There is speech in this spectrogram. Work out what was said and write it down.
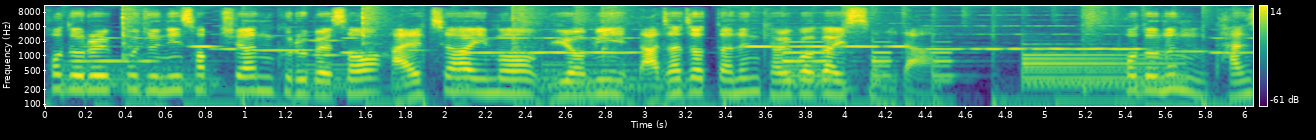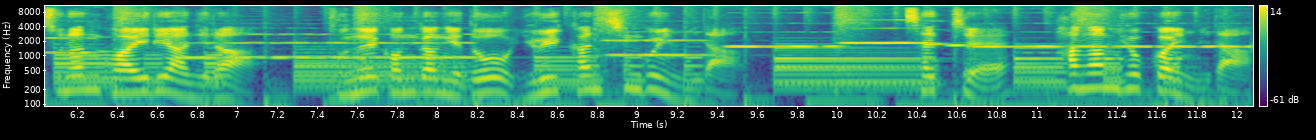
포도를 꾸준히 섭취한 그룹에서 알츠하이머 위험이 낮아졌다는 결과가 있습니다. 포도는 단순한 과일이 아니라 두뇌 건강에도 유익한 친구입니다. 셋째, 항암 효과입니다.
